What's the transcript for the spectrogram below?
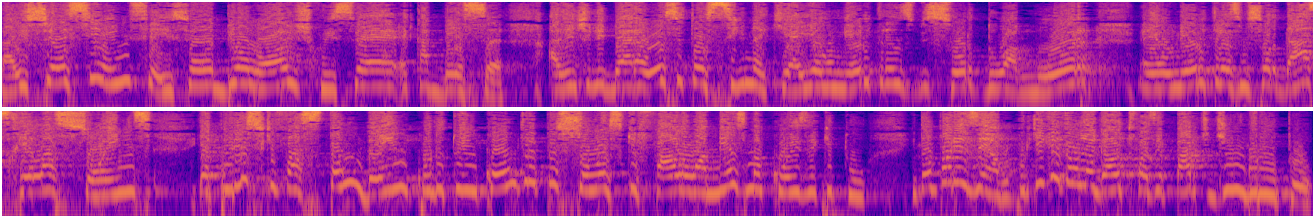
Tá? Isso é ciência, isso é biológico, isso é, é, cabeça. A gente libera ocitocina, que aí é o neurotransmissor do amor, é o neurotransmissor das relações. E é por isso que faz tão bem quando tu encontra pessoas que falam a mesma coisa que tu. Então, por exemplo, por que, é tão legal tu fazer parte de um grupo?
